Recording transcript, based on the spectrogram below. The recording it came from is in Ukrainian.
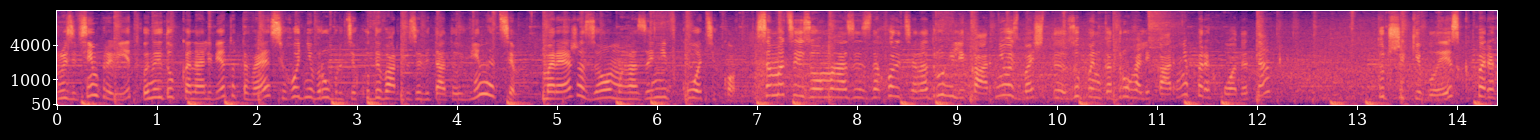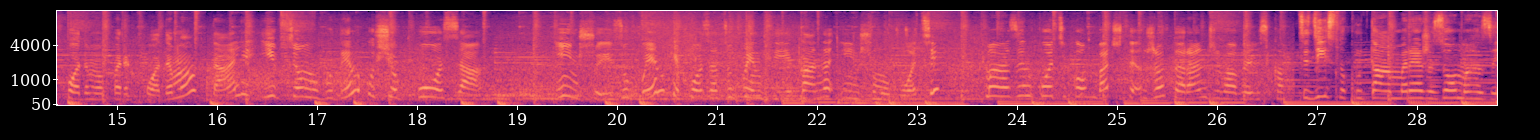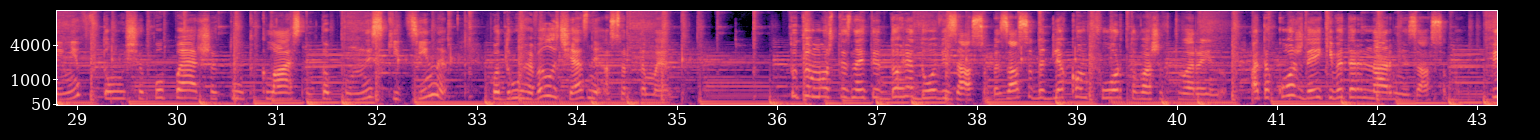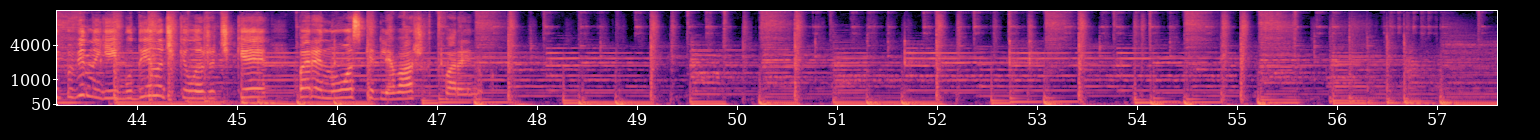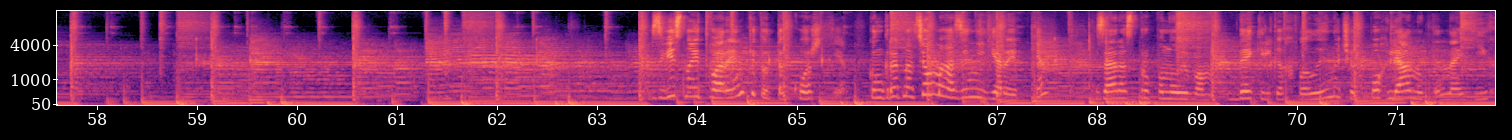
Друзі, всім привіт! Ви на ютуб каналі Вєто ТВ. Сьогодні в рубриці Куди варто завітати у Вінниці мережа зоомагазинів Котіко. Саме цей зоомагазин знаходиться на другій лікарні. Ось бачите, зупинка друга лікарня. Переходите. Тут шики блиск. Переходимо, переходимо далі. І в цьому будинку, що поза іншої зупинки, поза зупинки, яка на іншому боці. Магазин Котіко, бачите, жовто-оранжева вивіска. Це дійсно крута мережа зоомагазинів, тому що, по-перше, тут класні, тобто низькі ціни. По-друге, величезний асортимент. Тут ви можете знайти доглядові засоби, засоби для комфорту ваших тваринок, а також деякі ветеринарні засоби. Відповідно, є і будиночки, лежачки, переноски для ваших тваринок. Звісно, і тваринки тут також є. Конкретно в цьому магазині є рибки. Зараз пропоную вам декілька хвилиночок поглянути на їх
